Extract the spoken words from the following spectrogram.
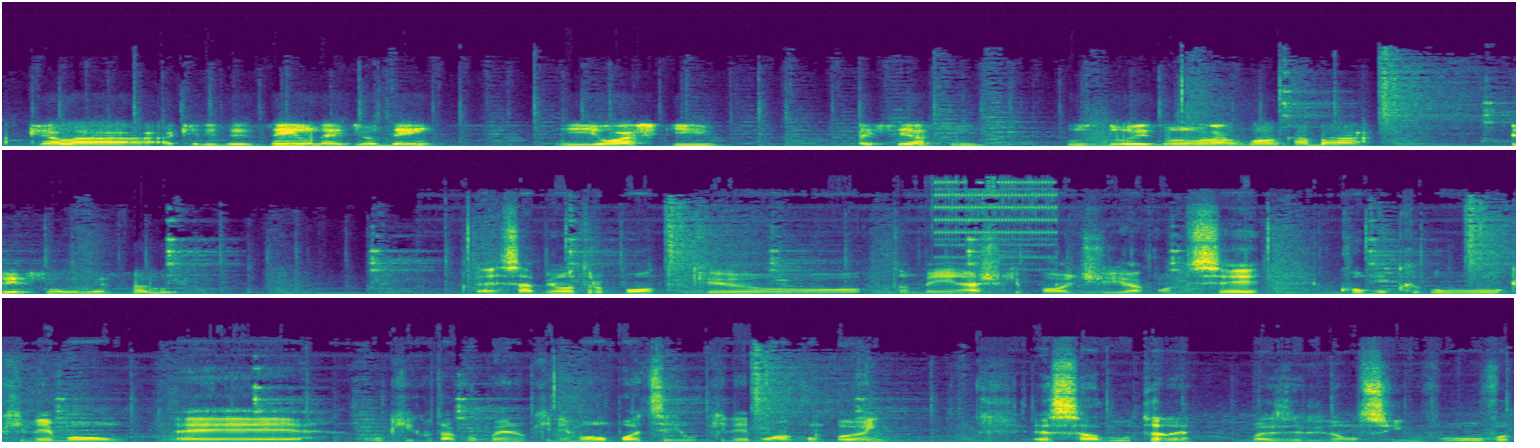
aquela, aquele desenho, né, de Oden. E eu acho que vai ser assim. Os dois vão, vão acabar crescendo nessa luta. É, sabe um outro ponto que eu também acho que pode acontecer? Como o Kinemon, é, o Kiko tá acompanhando o Kinemon, pode ser que o Kinemon acompanhe essa luta, né? Mas ele não se envolva.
